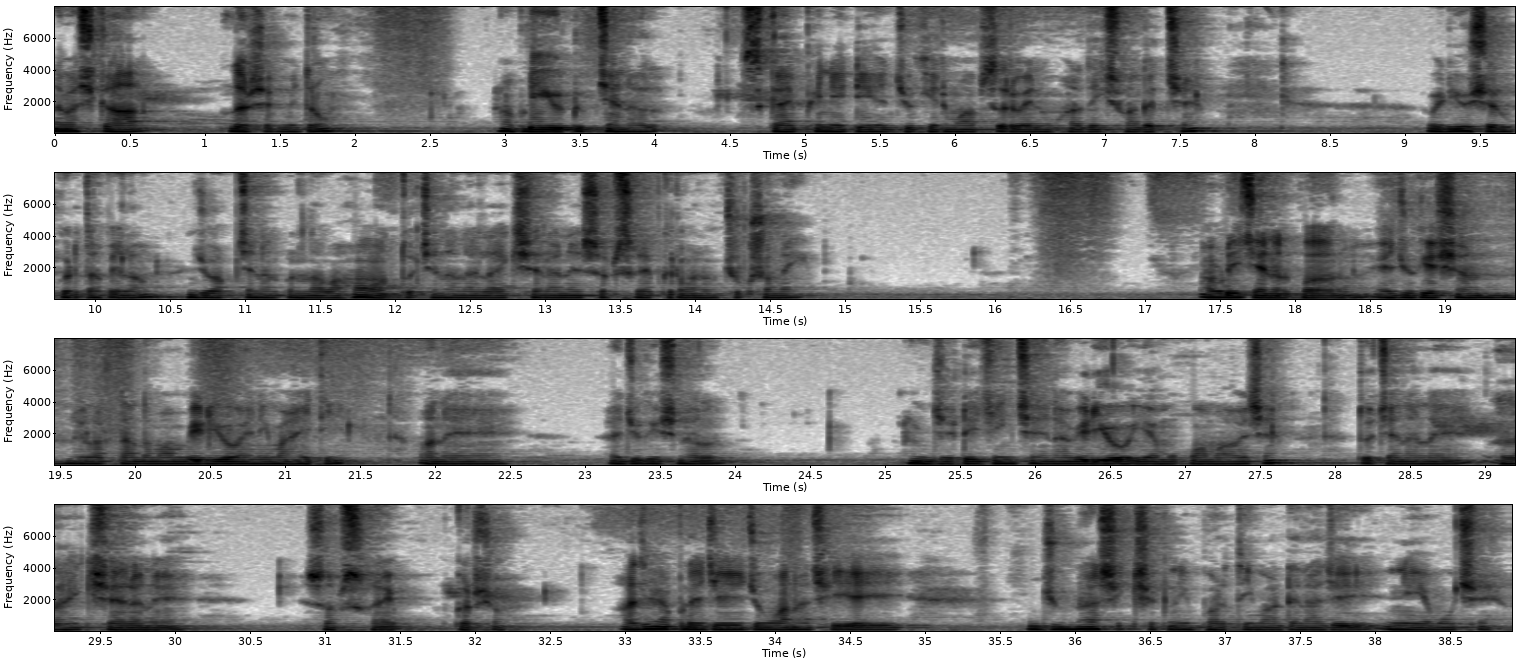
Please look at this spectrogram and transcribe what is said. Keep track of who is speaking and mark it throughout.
Speaker 1: નમસ્કાર, દર્શક મિત્રો. આપણી યુટ્યુબ ચેનલ સ્કાયફિનિટી એજ્યુકેટમાં આપ સર્વેનું હાર્દિક સ્વાગત છે. વીડિયો શરૂ કરતાં પહેલાં, જો આપ ચેનલ પર નવા હો, તો ચેનલને લાઇક શેર અને સબસ્ક્રાઈબ કરવાનું ચૂકશો નહીં. આપણી ચેનલ પર એજ્યુકેશનને લગતા તમામ વીડિયો એની માહિતી અને એજ્યુકેશનલ જે ટીચિંગ છે એના વીડિયો અહીંયા મૂકવામાં આવે છે. તો ચેનલને લાઇક શેર અને સબસ્ક્રાઈબ કરશો આજે આપણે જે જોવાના છીએ એ જૂના શિક્ષકની ભરતી માટેના જે નિયમો છે.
